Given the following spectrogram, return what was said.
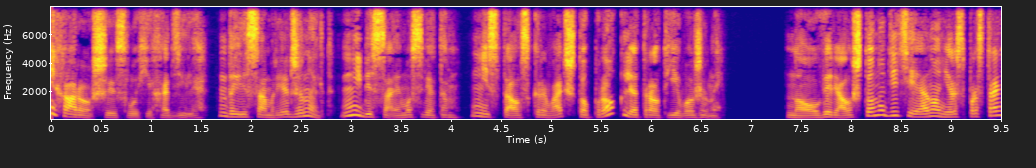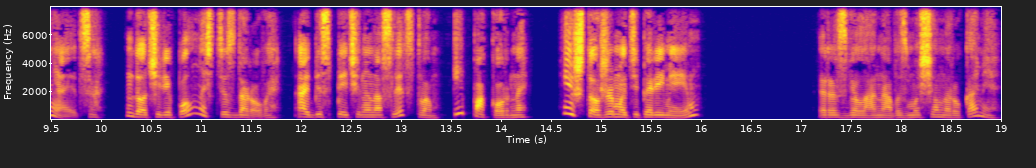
Нехорошие слухи ходили. Да и сам Реджинальд, небеса ему светом, не стал скрывать, что проклят род его жены но уверял, что на детей оно не распространяется. Дочери полностью здоровы, обеспечены наследством и покорны. И что же мы теперь имеем?» Развела она возмущенно руками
